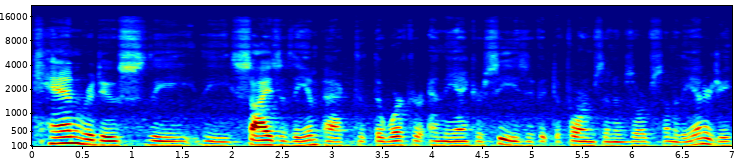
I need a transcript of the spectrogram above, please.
can reduce the, the size of the impact that the worker and the anchor sees if it deforms and absorbs some of the energy.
